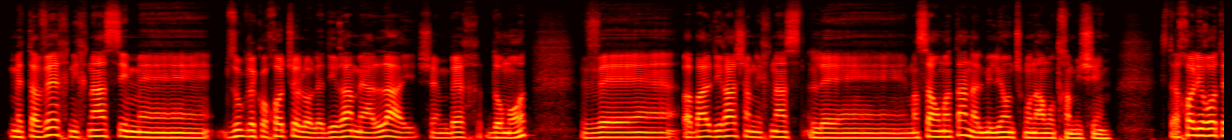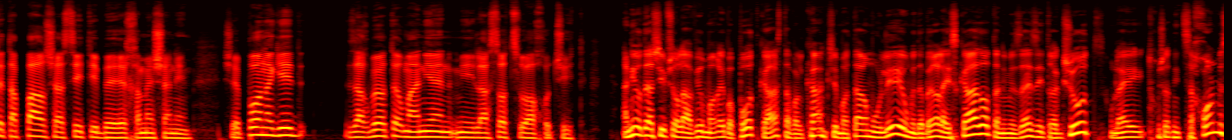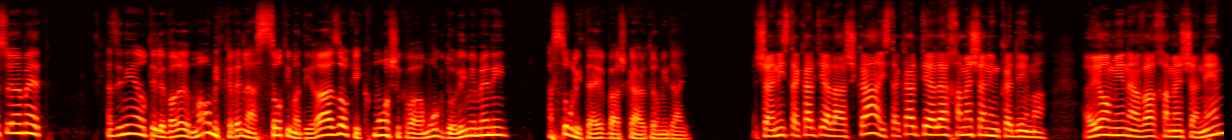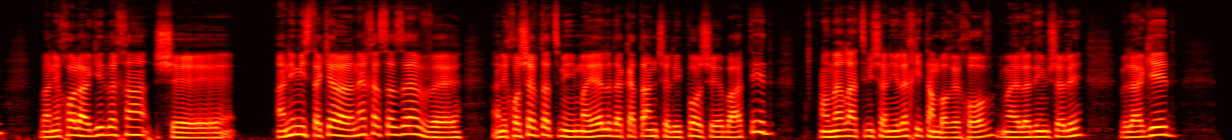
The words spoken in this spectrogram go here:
מתווך נכנס עם אה, זוג לקוחות שלו לדירה מעליי שהן בערך דומות והבעל דירה שם נכנס למשא ומתן על מיליון 850. אז אתה יכול לראות את הפער שעשיתי בחמש שנים שפה נגיד זה הרבה יותר מעניין מלעשות תשואה חודשית. אני יודע שאי אפשר להעביר מראה בפודקאסט אבל כאן כשמטר מולי הוא מדבר על העסקה הזאת אני מזהה איזה התרגשות אולי תחושת ניצחון מסוימת אז עניין אותי לברר מה הוא מתכוון לעשות עם הדירה הזו, כי כמו שכבר אמרו גדולים ממני, אסור להתאהב בהשקעה יותר מדי. כשאני הסתכלתי על ההשקעה, הסתכלתי עליה חמש שנים קדימה. היום הנה עבר חמש שנים, ואני יכול להגיד לך שאני מסתכל על הנכס הזה, ואני חושב את עצמי עם הילד הקטן שלי פה, שיהיה בעתיד, אומר לעצמי שאני אלך איתם ברחוב, עם הילדים שלי, ולהגיד,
